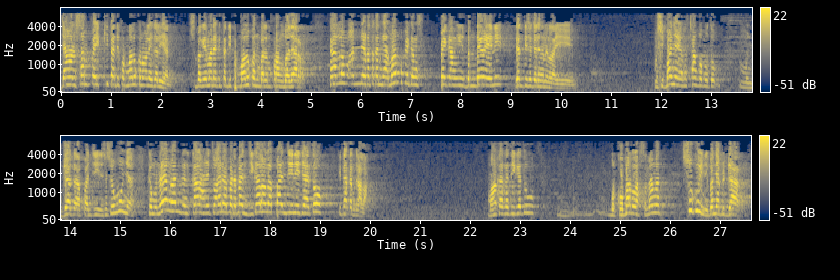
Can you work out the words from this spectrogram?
Jangan sampai kita dipermalukan oleh kalian. Sebagaimana kita dipermalukan dalam perang badar. Kalau anda katakan nggak mampu pegang pegang bendera ini, ganti saja dengan yang lain. Masih banyak yang sanggup untuk menjaga panji ini. Sesungguhnya kemenangan dan kekalahan itu ada pada panji. Kalaulah panji ini jatuh, kita akan kalah. Maka ketika itu berkobarlah semangat suku ini banyak bedar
